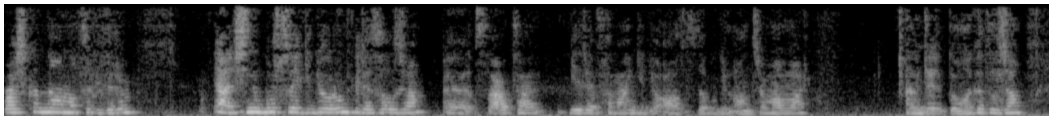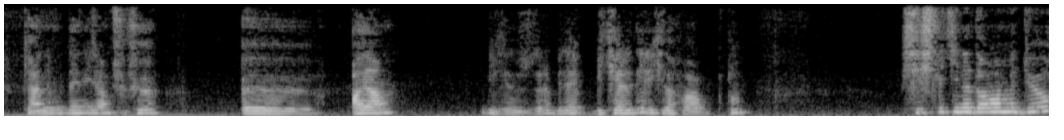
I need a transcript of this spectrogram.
başka ne anlatabilirim? Yani şimdi Bursa'ya gidiyorum. Bilet alacağım. Ee, zaten 1'e falan geliyor. 6'da bugün antrenman var. Öncelikle ona katılacağım. Kendimi deneyeceğim çünkü e, ayağım bildiğiniz üzere bir de bir kere değil iki defa burktum. Şişlik yine devam ediyor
